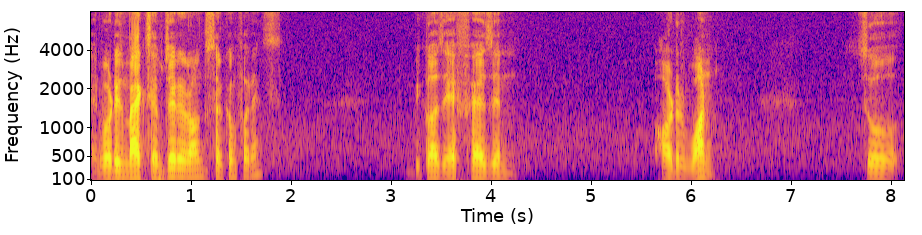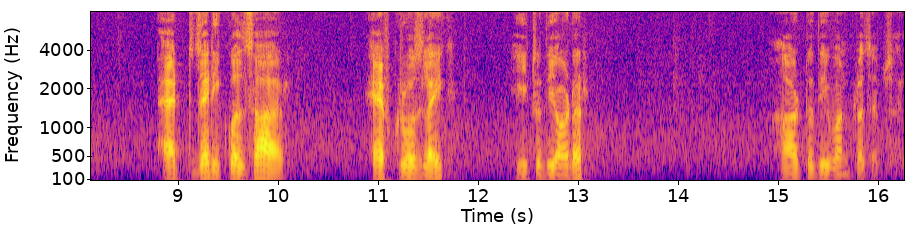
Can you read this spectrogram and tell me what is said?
And what is max f z around the circumference? Because f has an order 1. So, at z equals r, f grows like e to the order r to the 1 plus epsilon.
